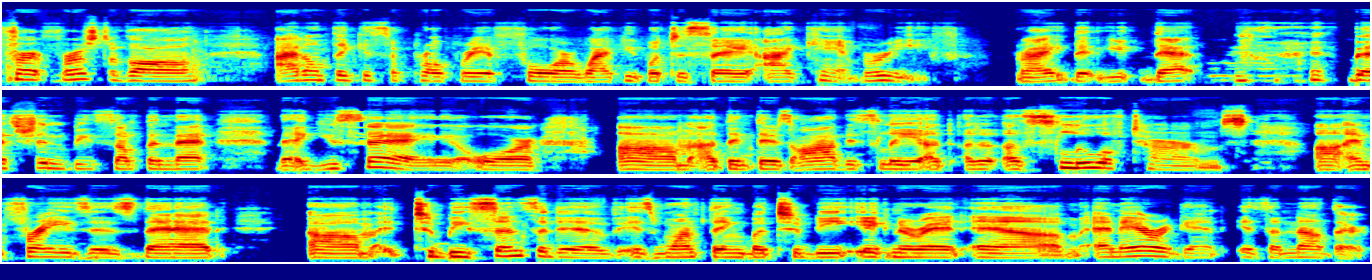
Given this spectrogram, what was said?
for, first of all, I don't think it's appropriate for white people to say, "I can't breathe." Right? That you, that mm-hmm. that shouldn't be something that that you say. Or um, I think there's obviously a, a, a slew of terms uh, and phrases that um, to be sensitive is one thing, but to be ignorant um, and arrogant is another.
